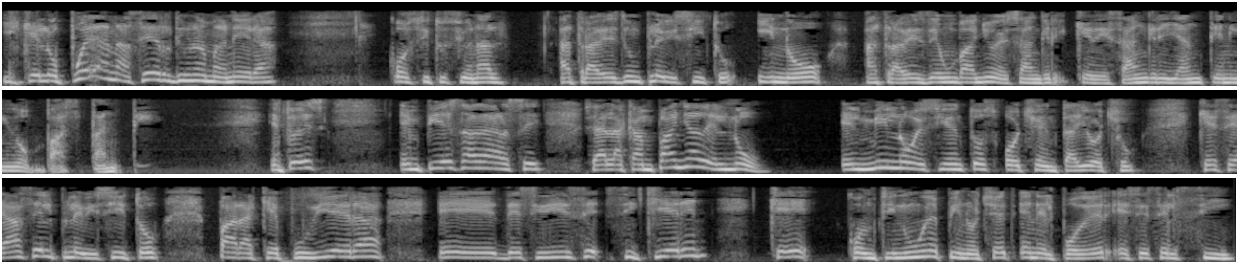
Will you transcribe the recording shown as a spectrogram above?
y que lo puedan hacer de una manera constitucional a través de un plebiscito y no a través de un baño de sangre, que de sangre ya han tenido bastante. Entonces empieza a darse, o sea, la campaña del no en 1988, que se hace el plebiscito para que pudiera eh, decidirse si quieren que continúe Pinochet en el poder, ese es el sí,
